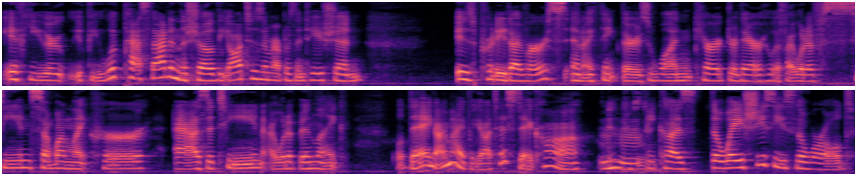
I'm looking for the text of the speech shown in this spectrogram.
if you if you look past that in the show, the autism representation is pretty diverse and I think there's one character there who if I would have seen someone like her as a teen, I would have been like, well dang, I might be autistic, huh? Mm-hmm. Because the way she sees the world,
